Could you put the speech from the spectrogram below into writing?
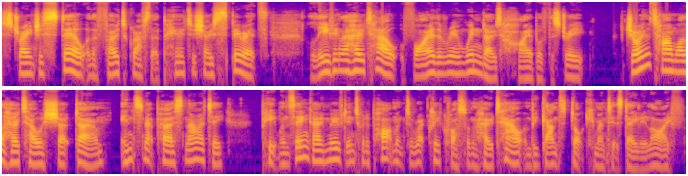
Stranger still are the photographs that appear to show spirits leaving the hotel via the room windows high above the street. During the time while the hotel was shut down, internet personality Pete Munzingo moved into an apartment directly across from the hotel and began to document its daily life.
